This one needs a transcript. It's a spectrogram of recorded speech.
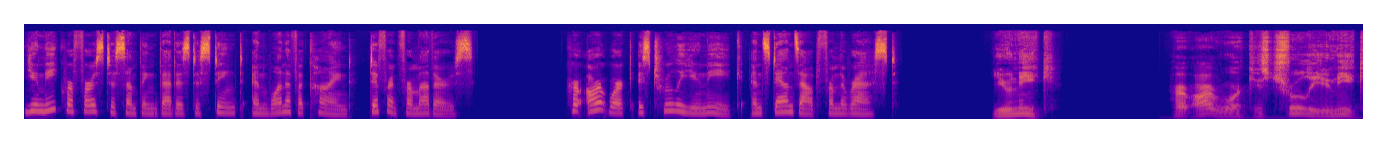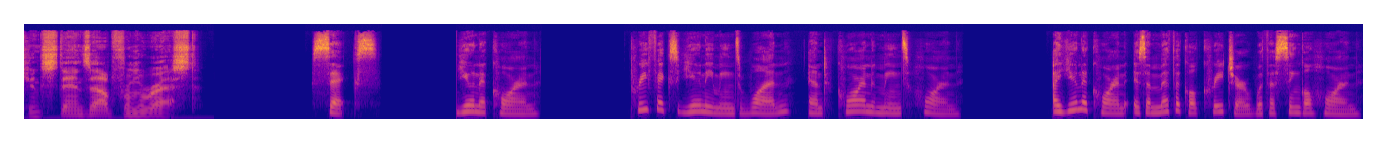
Unique refers to something that is distinct and one of a kind, different from others. Her artwork is truly unique and stands out from the rest. Unique. Her artwork is truly unique and stands out from the rest. 6. Unicorn. Prefix uni means one, and corn means horn. A unicorn is a mythical creature with a single horn.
